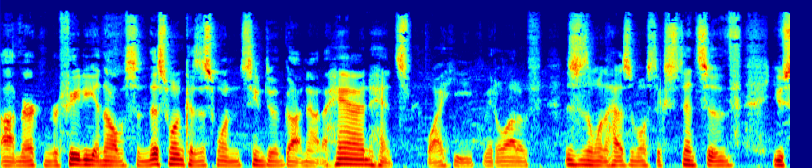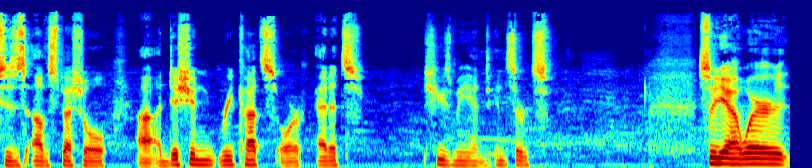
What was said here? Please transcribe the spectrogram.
uh, American Graffiti and then all of a sudden this one, because this one seemed to have gotten out of hand, hence why he made a lot of. This is the one that has the most extensive uses of special uh, edition recuts or edits, excuse me, and inserts. So yeah, where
